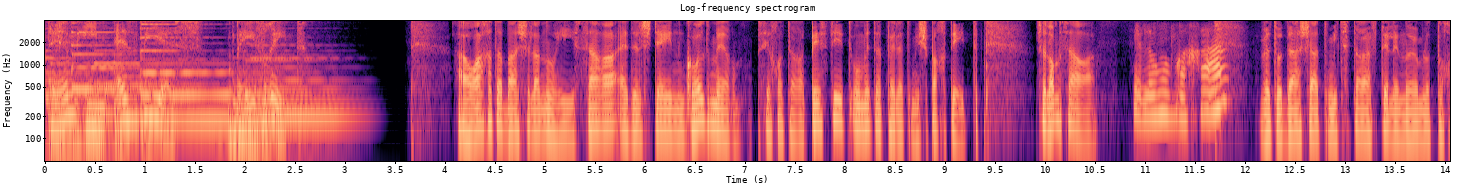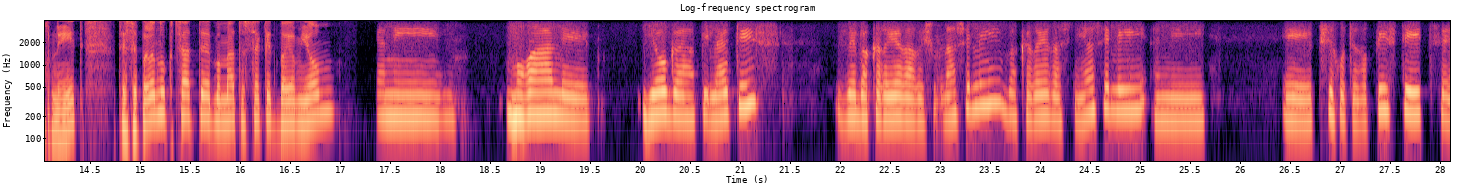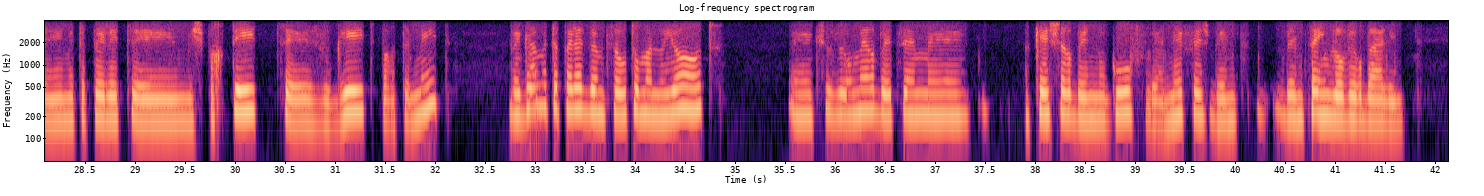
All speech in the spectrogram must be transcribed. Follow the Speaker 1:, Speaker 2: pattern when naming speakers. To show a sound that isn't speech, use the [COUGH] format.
Speaker 1: אתם עם SBS בעברית. האורחת הבאה שלנו היא שרה אדלשטיין גולדמר, פסיכותרפיסטית ומטפלת משפחתית. שלום שרה.
Speaker 2: שלום וברכה.
Speaker 1: ותודה שאת מצטרפת אלינו היום לתוכנית. תספר לנו קצת אה, במה את עוסקת ביום יום.
Speaker 2: אני מורה ליוגה פילאטיס, זה בקריירה הראשונה שלי. בקריירה השנייה שלי אני פסיכותרפיסטית, אה, מטפלת אה, משפחתית, זוגית, פרטנית, וגם מטפלת באמצעות אומנויות, כשזה אומר בעצם הקשר בין הגוף והנפש באמצ... באמצעים לא ורבליים.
